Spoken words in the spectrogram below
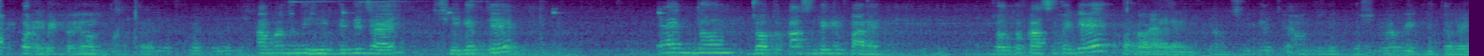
অফ করে বের করে অফ করতে হবে। আমরা যদি হিট দিতে যাই, সেক্ষেত্রে একদম যত কাছে থেকে পারেন, যত কাছে থেকে সেক্ষেত্রে আমাদের বেশিরভাগ হিট দিতে হবে।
